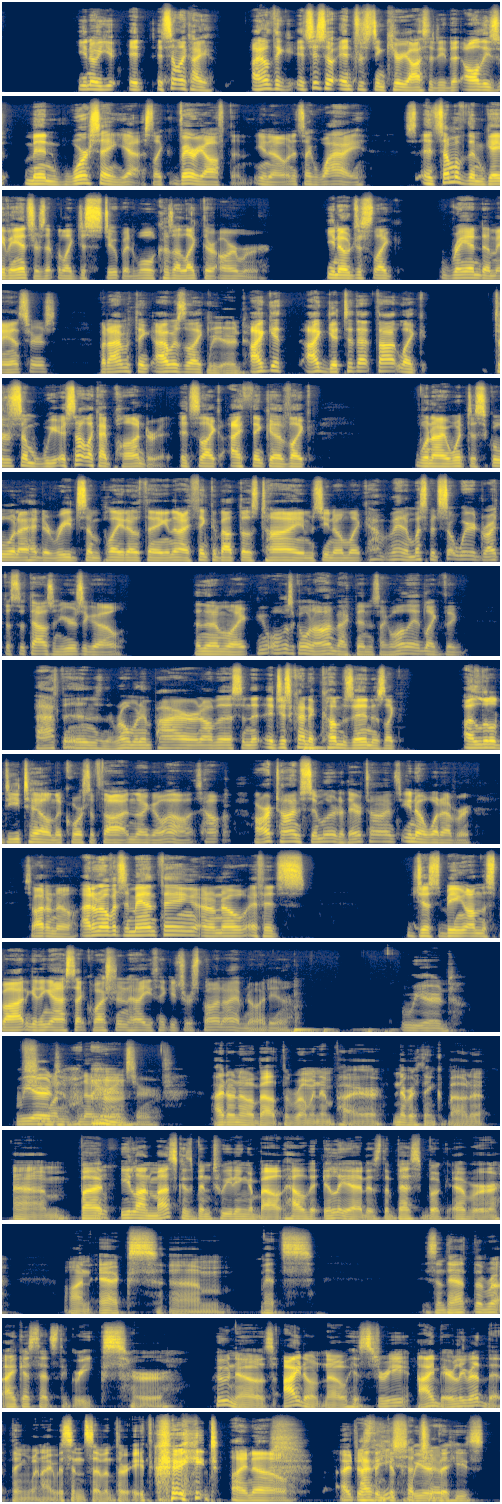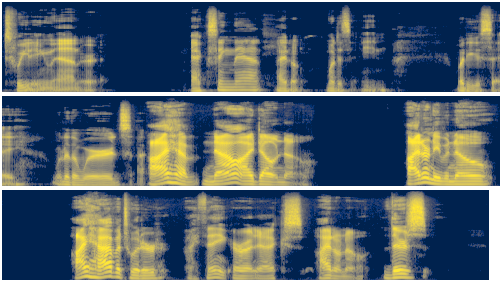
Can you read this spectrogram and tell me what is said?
you know, you it it's not like I I don't think it's just an interesting curiosity that all these men were saying yes, like very often, you know, and it's like why? And some of them gave answers that were like just stupid. Well, because I like their armor, you know, just like random answers. But I'm think I was like, Weird. I get I get to that thought like there's some weird. It's not like I ponder it. It's like I think of like when I went to school and I had to read some Plato thing, and then I think about those times. You know, I'm like, oh, man, it must have been so weird to write this a thousand years ago. And then I'm like, you know, what was going on back then? It's like, well, they had like the Athens and the Roman Empire and all this, and it just kind of comes in as like a little detail in the course of thought, and I go, oh, it's how our times similar to their times? You know, whatever. So I don't know. I don't know if it's a man thing. I don't know if it's just being on the spot and getting asked that question and how you think you should respond. I have no idea. Weird. She Weird. wanted to know your answer. I don't know about the Roman Empire. Never think about it. Um, but Elon Musk has been tweeting about how the Iliad is the best book ever on X. Um, that's isn't that the? I guess that's the Greeks or who knows. I don't know history. I barely read that thing when I was in seventh or eighth grade. I know. I just Uh, think it's weird a- that he's tweeting that or Xing that. I don't. What does it mean? What do you say? What are the words? I have now. I don't know. I don't even know. I have a Twitter, I think, or an X. I don't know. There's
